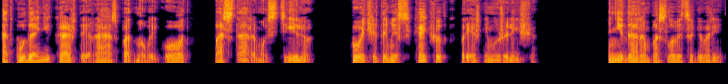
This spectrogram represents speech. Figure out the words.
откуда они каждый раз под Новый год по старому стилю почетами скачут к прежнему жилищу. Недаром пословица говорит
